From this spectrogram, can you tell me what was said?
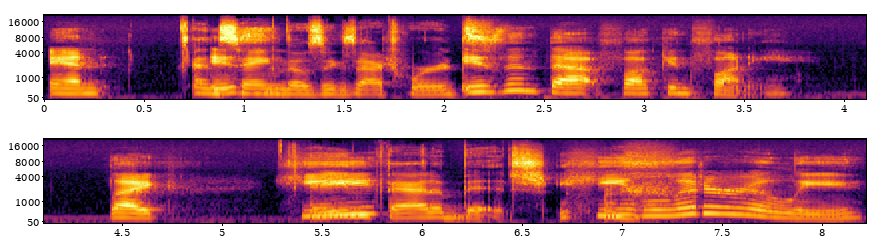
And and Is- saying those exact words. isn't that fucking funny? Like he Ain't that a bitch? he literally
